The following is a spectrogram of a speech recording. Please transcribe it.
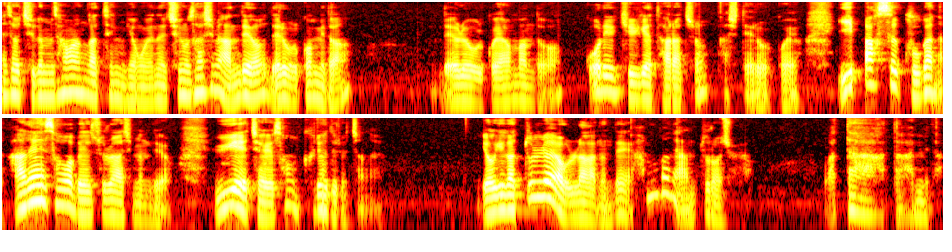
그래서 지금 상황 같은 경우에는 지금 사시면 안 돼요. 내려올 겁니다. 내려올 거예요. 한 번 더. 꼬리 길게 달았죠? 다시 내려올 거예요. 이 박스 구간 안에서 매수를 하시면 돼요. 위에 제가 선 그려드렸잖아요. 여기가 뚫려야 올라가는데 한 번에 안 뚫어져요. 왔다 갔다 합니다.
